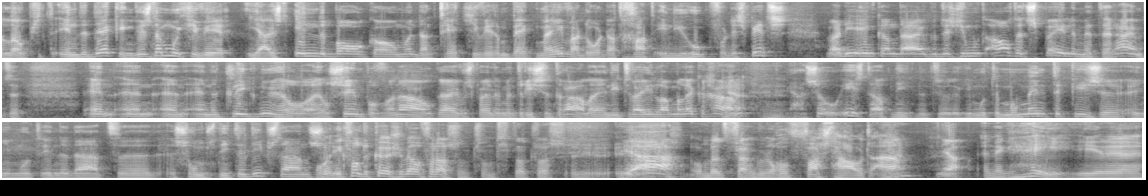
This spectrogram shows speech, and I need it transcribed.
loop je in de dekking. Dus dan moet je weer juist in de bal komen. Dan trek je weer een bek mee, waardoor dat gat in die hoek voor de spits, waar die in kan duiken. Dus je moet altijd spelen met de ruimte. En, en, en, en het klinkt nu heel, heel simpel van, nou oké, we spelen met drie centralen en die twee laat maar lekker gaan. Ja. zo is dat niet natuurlijk. Je moet de momenten kiezen en je moet inderdaad eh, soms niet te diep staan. Oh, Soms... ik vond de keuze wel verrassend, want dat was... eh, Ja. Omdat Frank nogal vasthoudt aan. Ja. En ik denk, hé, hey, hier, eh,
